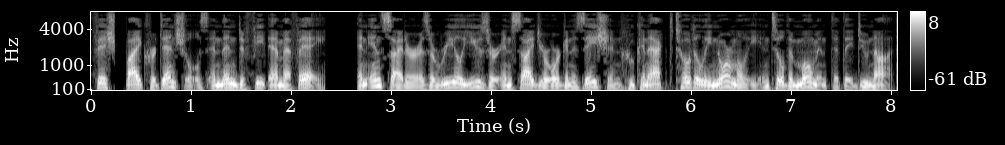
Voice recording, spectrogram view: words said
phish, buy credentials and then defeat MFA, an insider is a real user inside your organization who can act totally normally until the moment that they do not.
